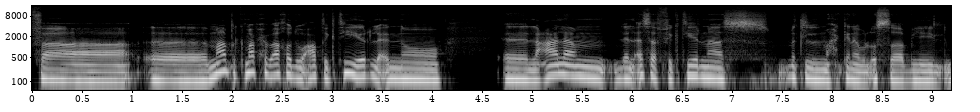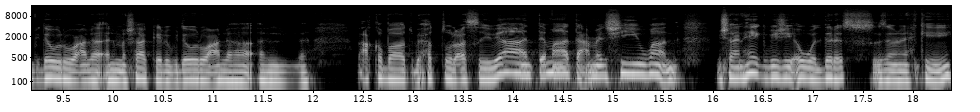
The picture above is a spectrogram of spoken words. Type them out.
ف آه، ما ما بحب آخذ وأعطي كثير لأنه آه، العالم للأسف في كتير ناس مثل ما حكينا بالقصة بيدوروا على المشاكل وبيدوروا على العقبات وبيحطوا العصي يا أنت ما تعمل شيء وما مشان هيك بيجي أول درس زي ما نحكيه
